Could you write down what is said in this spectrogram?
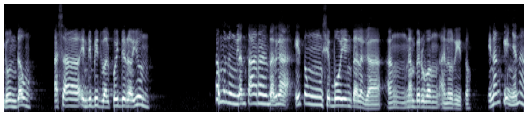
Doon daw. As a individual, pwede raw yun. Tama nung lantaran na talaga. Itong si Boying talaga, ang number one ano rito. Inangkin niya na.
